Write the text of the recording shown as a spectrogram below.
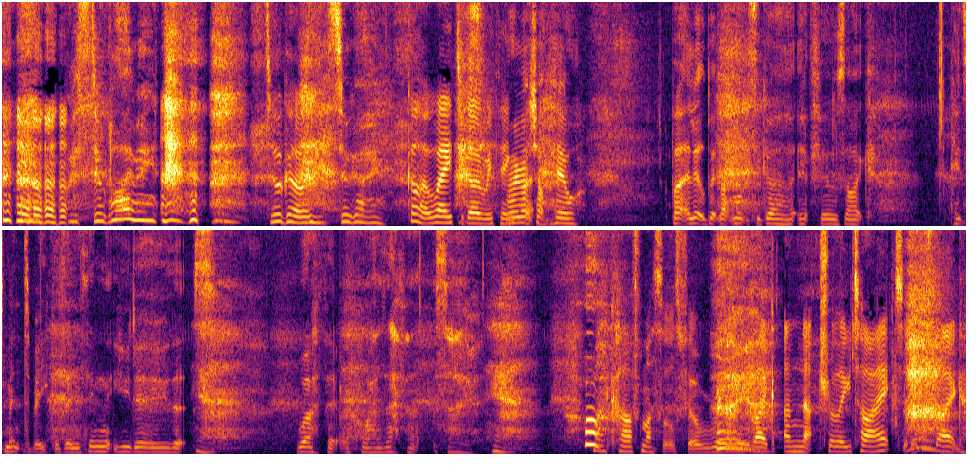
We're still climbing. Still going. Still going. Got a way to go, we think. Very much uphill. But a little bit like months ago, it feels like it's meant to be because anything that you do that's worth it requires effort. So Yeah. My calf muscles feel really like unnaturally tight. It's like,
